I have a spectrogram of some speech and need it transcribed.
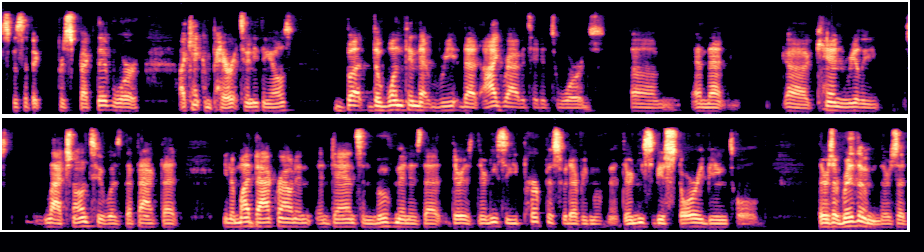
specific perspective, or I can't compare it to anything else. But the one thing that re- that I gravitated towards, um, and that uh, Ken really latched onto was the fact that you know my background in, in dance and movement is that there's there needs to be purpose with every movement. There needs to be a story being told. There's a rhythm. There's a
